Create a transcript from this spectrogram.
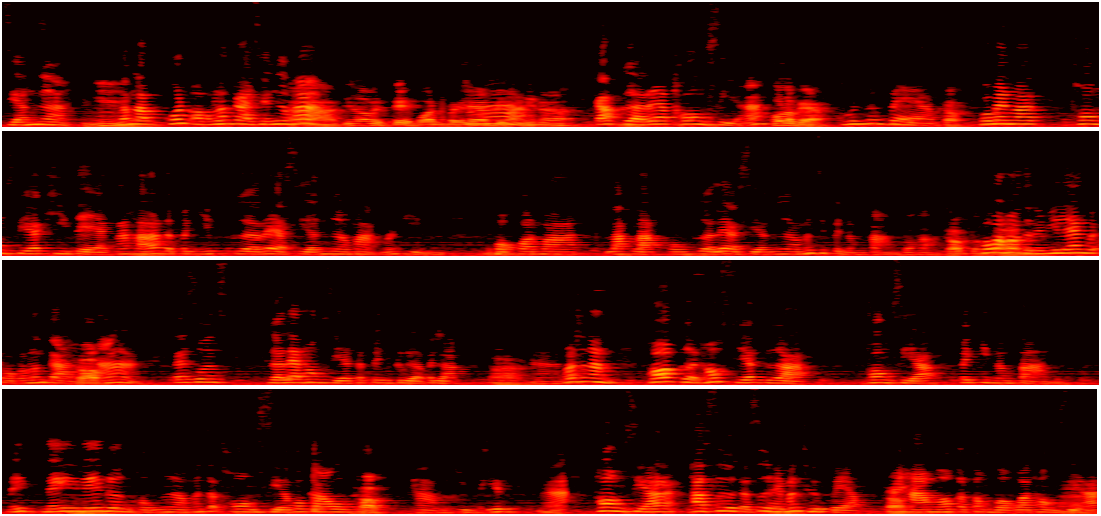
สียเหงื่ออม สำหรับคนออกกำลังกายเสียเหงื่อมากที่เราไปเตะบอลไปเล่นอย่างนี้นะกับเกลือแร่ท้องเสีย คนละแบบ คนละแบบครับโมเมนต์ว่าท้องเสียขี้แตกนะคะ แต่ไปหยิบเกลือแร่เสียเหงื่อมากมากิน บอกก่อนว่าหลักๆ ของเกลือแร่เสียเหงื่อมันสิเป็นน้ำตาลตัวค่ะ ครับเพราะว่าเราจะได้มีแรงไปออกกำลังกายครับ อ่าแต่ส่วนเกลือแร่ท้องเสียจะเป็นเกลือเป็นหลักอ่า อ่าเพราะฉะนั้นพอเกิดท้องเสียเกลือท้องเสียไปกินน้ำตาล ในในในเรื่องของเหงื่อมันจะท้องเสียกว่าเก่าครับ ห้ามกินพิษนะท้องเสียน่ะถ้าซื้อก็ซื้อให้มันถือแบบ ครับ ไปหาหมอก็ต้องบอกว่าท้องเสีย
